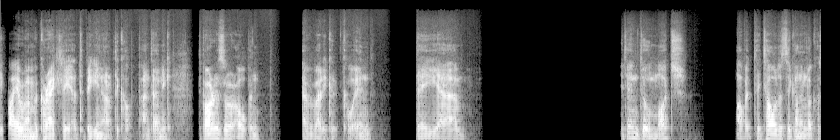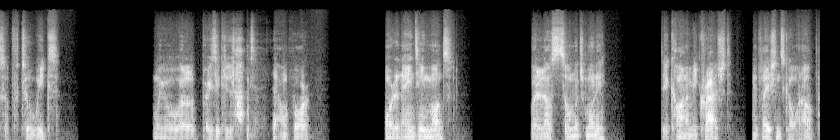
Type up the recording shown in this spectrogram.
If I remember correctly, at the beginning of the COVID pandemic, the borders were open. Everybody could go in. They um, they didn't do much of it. They told us they're going to look us up for two weeks. We were well basically locked down for more than 18 months. We lost so much money. The economy crashed. Inflation's going up.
